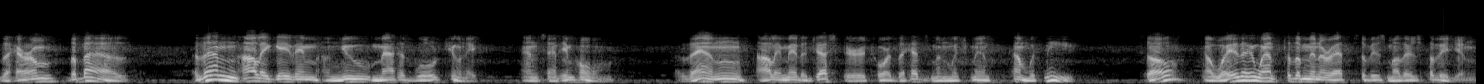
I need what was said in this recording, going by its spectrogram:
the harem, the baths. Then Ali gave him a new matted wool tunic and sent him home. Then Ali made a gesture toward the headsman, which meant, Come with me. So away they went to the minarets of his mother's pavilion.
